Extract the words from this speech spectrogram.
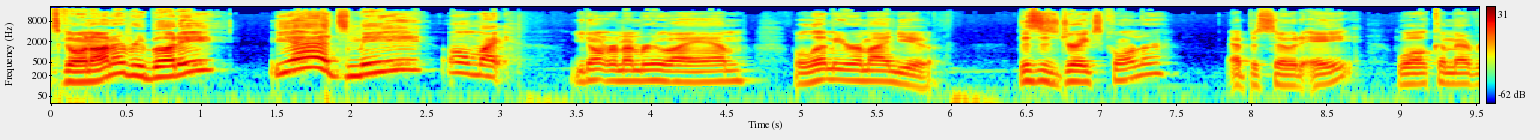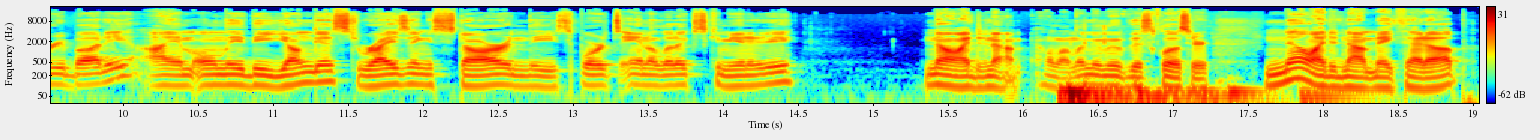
What's going on, everybody? Yeah, it's me. Oh my. You don't remember who I am? Well, let me remind you. This is Drake's Corner, episode 8. Welcome, everybody. I am only the youngest rising star in the sports analytics community. No, I did not. Hold on, let me move this closer. No, I did not make that up.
